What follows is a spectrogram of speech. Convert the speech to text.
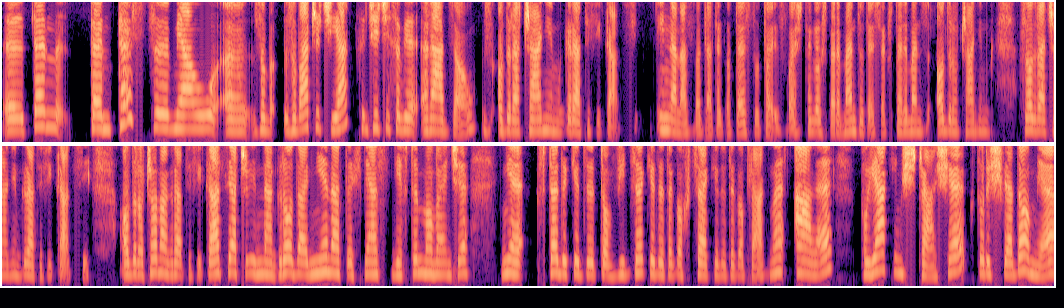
E, ten, ten test miał e, zobaczyć, jak dzieci sobie radzą z odraczaniem gratyfikacji. Inna nazwa dla tego testu to jest właśnie tego eksperymentu, to jest eksperyment z odroczaniem, z odraczaniem gratyfikacji. Odroczona gratyfikacja, czyli nagroda nie natychmiast, nie w tym momencie, nie wtedy, kiedy to widzę, kiedy tego chcę, kiedy tego pragnę, ale po jakimś czasie, który świadomie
